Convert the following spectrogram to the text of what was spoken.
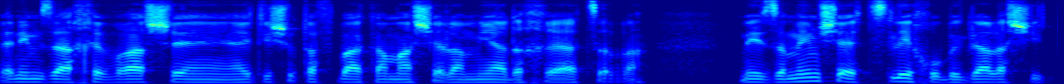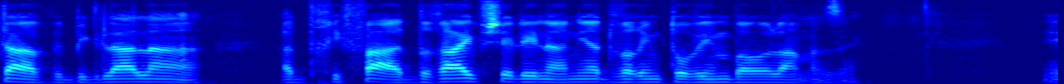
בין אם זה החברה שהייתי שותף בהקמה שלה מיד אחרי הצבא. מיזמים שהצליחו בגלל השיטה ובגלל הדחיפה, הדרייב שלי להניע דברים טובים בעולם הזה. אה,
